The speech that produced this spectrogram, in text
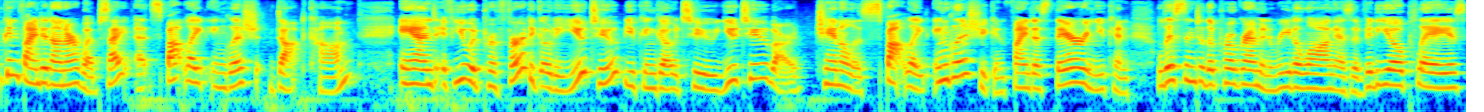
can find it on our website at spotlightenglish.com. And if you would prefer to go to YouTube, you can go to YouTube. Our channel is Spotlight English. You can find us there and you can listen to the program and read along as a video plays.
